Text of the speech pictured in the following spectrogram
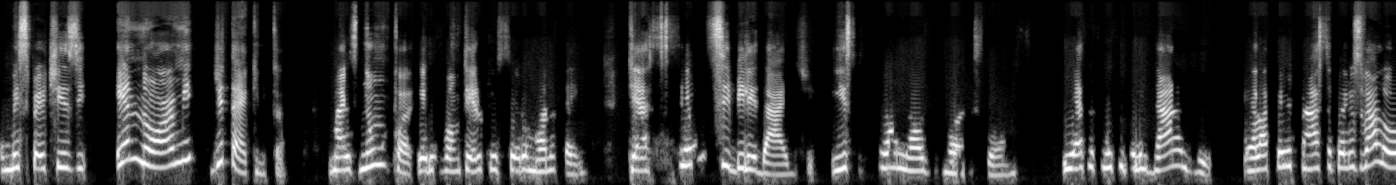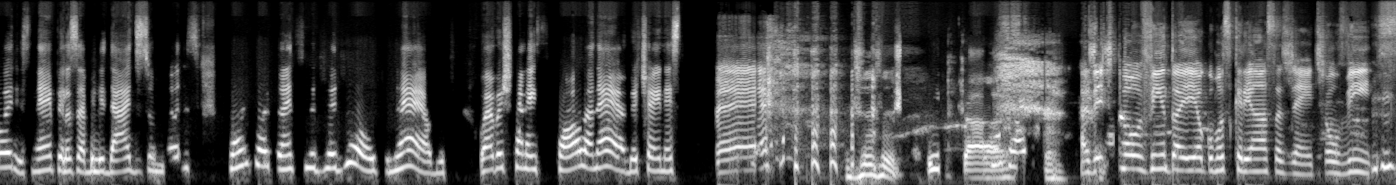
uma expertise enorme de técnica mas nunca eles vão ter o que o ser humano tem, que é a sensibilidade. Isso só nós humanos temos. E essa sensibilidade, ela perpassa pelos valores, né, pelas habilidades humanas tão importantes no dia de hoje, né, Elbert? O Elbert está na escola, né, Elbert, aí nesse é. Tá. A gente está ouvindo aí algumas crianças, gente, ouvintes,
